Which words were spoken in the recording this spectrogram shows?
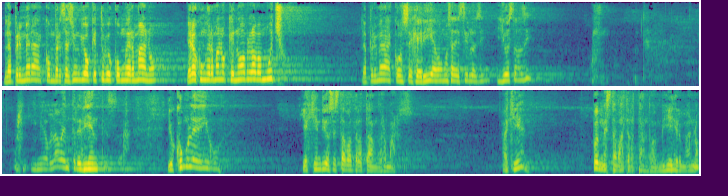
La primera conversación yo que tuve con un hermano era con un hermano que no hablaba mucho. La primera consejería, vamos a decirlo así. Y yo estaba así. Y me hablaba entre dientes. Yo, ¿cómo le digo? ¿Y a quién Dios estaba tratando, hermanos? ¿A quién? Pues me estaba tratando a mí, hermano.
